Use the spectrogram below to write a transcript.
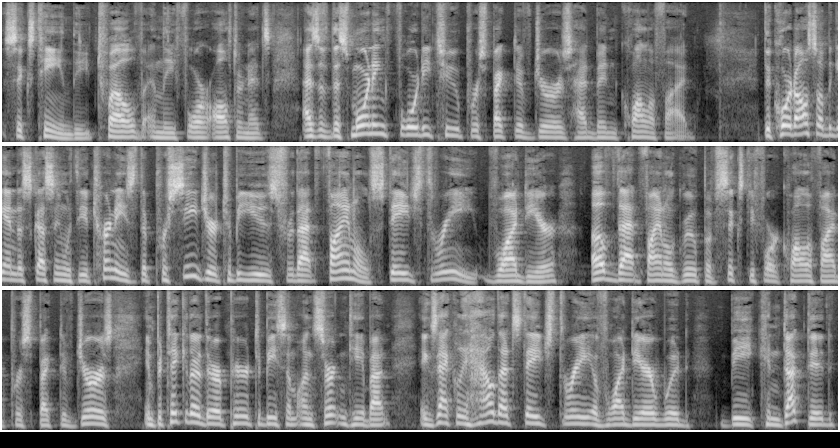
16, the 12 and the four alternates. As of this morning, 42 prospective jurors had been qualified. The court also began discussing with the attorneys the procedure to be used for that final stage three voir dire of that final group of 64 qualified prospective jurors. In particular, there appeared to be some uncertainty about exactly how that stage three of voir dire would be conducted.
